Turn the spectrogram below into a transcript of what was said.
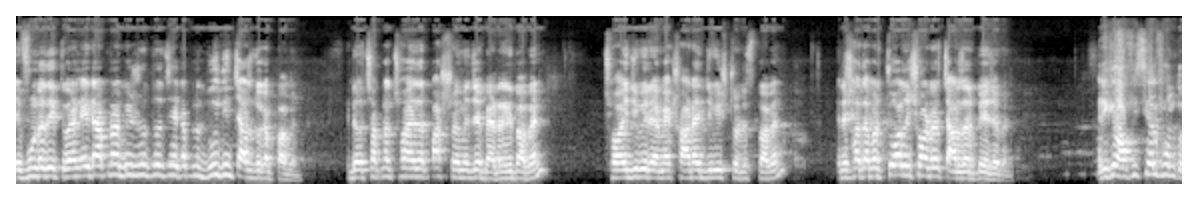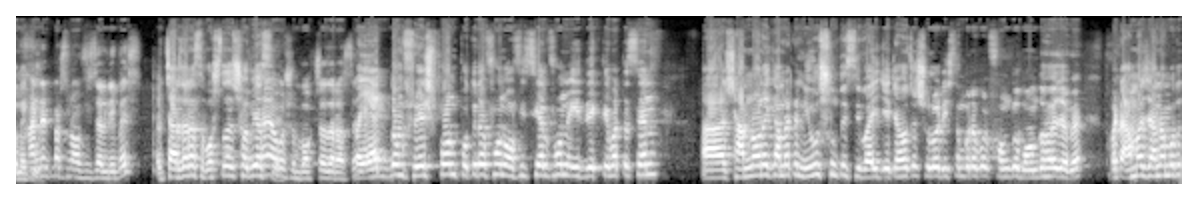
এই ফোনটা দেখতে পারেন এটা আপনার বিশেষত হচ্ছে এটা আপনার দুই দিন চার্জ ব্যাকআপ পাবেন। এটা হচ্ছে আপনার ছয় হাজার পাঁচশো এমএচ ব্যাটারি পাবেন। ছয় জিবি র্যাম একশো আঠাশ জিবি স্টোরেজ পাবেন। এটার সাথে আবার চুয়াল্লিশ ওয়াটের চার্জার পেয়ে যাবেন। এটা কি অফিসিয়াল ফোন তো নাকি? Hundred percent official device charger আছে? বস্তা সবই আছে? হ্যাঁ অবশ্যই বক্স চার্জার আছে। ভাই একদম ফ্রেশ ফোন প্রতিটা ফোন অফিসিয়াল ফোন এই দেখতে পাচ্ছেন সামনে অনেক আমরা একটা নিউজ শুনতেছি ভাই যেটা হচ্ছে ষোলো ডিসেম্বরের পর ফোনগুলো বন্ধ হয়ে যাবে। বাট আমার জানা মতো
